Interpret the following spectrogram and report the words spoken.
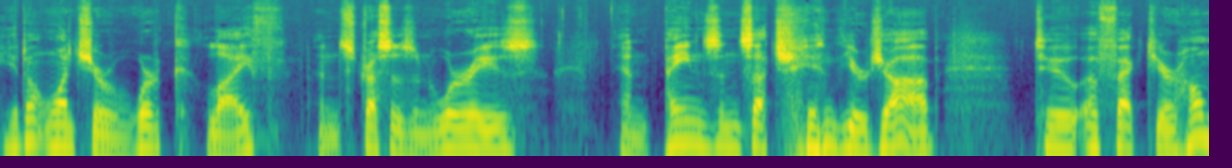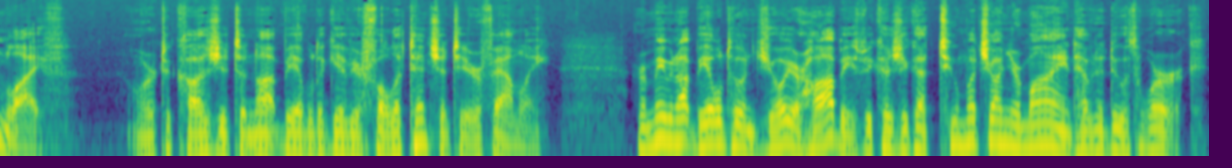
You don't want your work life and stresses and worries and pains and such in your job to affect your home life or to cause you to not be able to give your full attention to your family or maybe not be able to enjoy your hobbies because you got too much on your mind having to do with work.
